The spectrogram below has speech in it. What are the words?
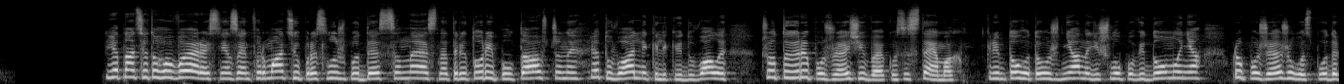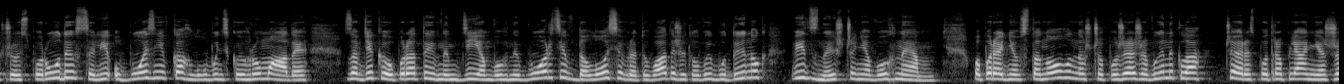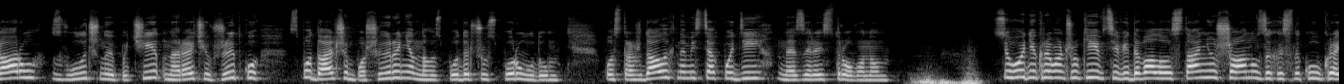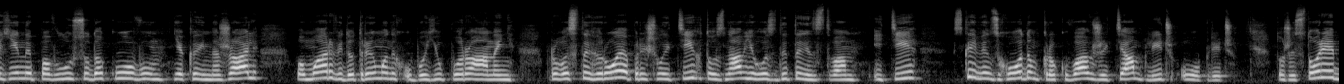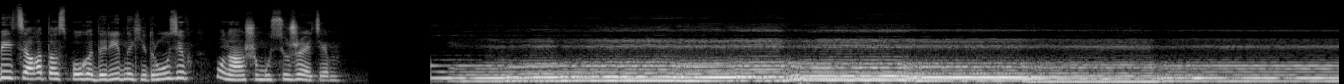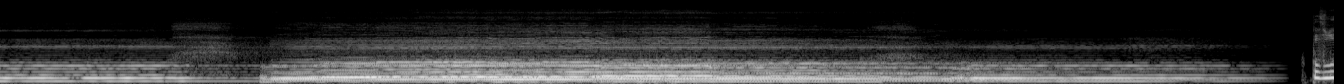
15 вересня, за інформацією прес-служби ДСНС, на території Полтавщини рятувальники ліквідували чотири пожежі в екосистемах. Крім того, того ж дня надійшло повідомлення про пожежу господарчої споруди в селі Обознівка Глобинської громади. Завдяки оперативним діям вогнеборців вдалося врятувати житловий будинок від знищення вогнем. Попередньо встановлено, що пожежа виникла через потрапляння жару з вуличної печі на речі вжитку з подальшим поширенням на господарчу споруду. Постраждалих на місцях подій не зареєстровано. Сьогодні Кременчуківці віддавали останню шану захиснику України Павлу Судакову, який, на жаль, помер від отриманих у бою поранень. Провести героя прийшли ті, хто знав його з дитинства, і ті, з ким він згодом крокував життям пліч опліч. Тож історія бійця та спогади рідних і друзів у нашому сюжеті.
